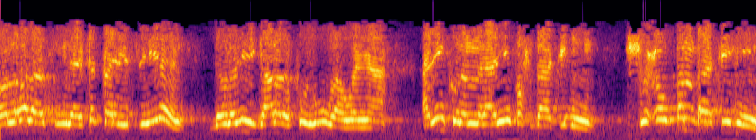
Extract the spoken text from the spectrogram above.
oo labadaas wiil ay ka qaylisiiyeen dowladihii gaalada kuwii ugu waaweynaa. Adinkuna malaayiin qof baa tihiin shucuub dhan baa tihiin.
